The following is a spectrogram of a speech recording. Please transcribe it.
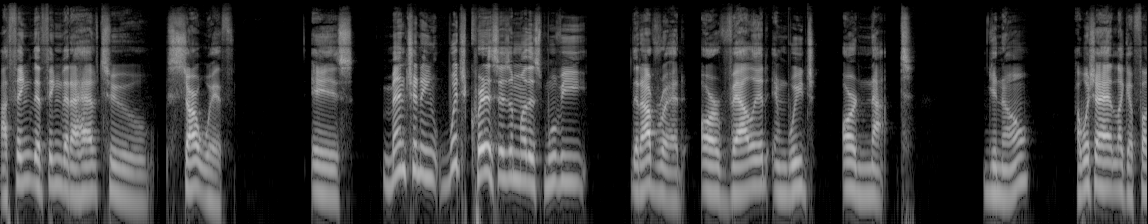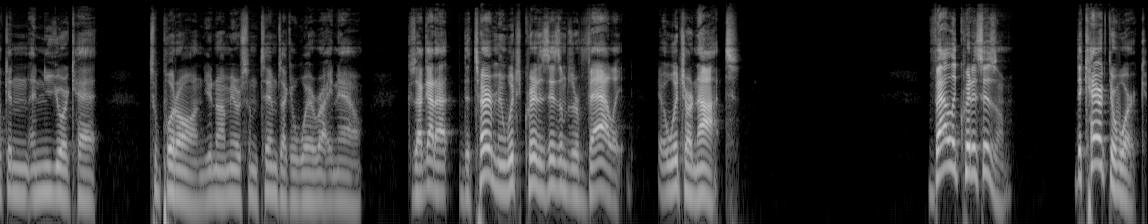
I think the thing that I have to start with is mentioning which criticism of this movie that I've read are valid and which are not. You know? I wish I had like a fucking a New York hat to put on, you know what I mean, or some Tims I could wear right now. Because I gotta determine which criticisms are valid and which are not. Valid criticism. the character work.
